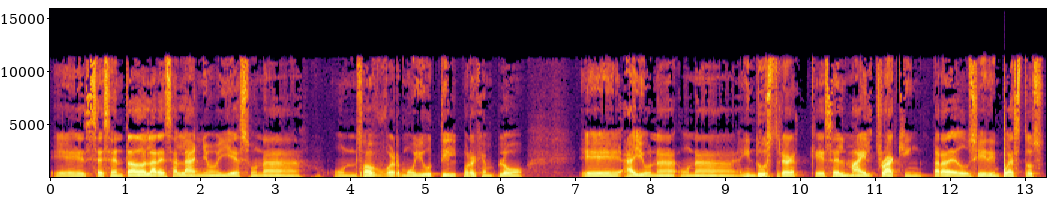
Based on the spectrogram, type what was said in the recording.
eh, 60 dólares al año y es una, un software muy útil, por ejemplo, eh, hay una, una industria que es el mile tracking para deducir impuestos,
